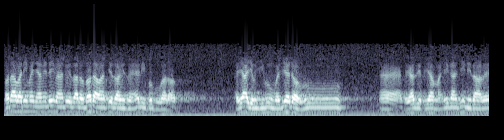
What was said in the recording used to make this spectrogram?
သောတာပတိမဉ္ဇဉ်နဲ့နိဗ္ဗာန်တွေ့သွားလို့သောတာပန်ဖြစ်သွားပြီဆိုရင်အဲ့ဒီပုဂ္ဂိုလ်ကတော့ဘုရားယုံကြည်မှုမပြတ်တော့ဘူးအဲဘုရားစီဘုရားမှာဧကံရှိနေတာပဲ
